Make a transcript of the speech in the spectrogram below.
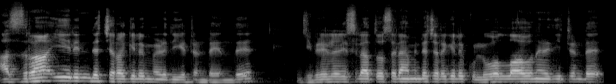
അസ്രായിലിന്റെ ചിറകിലും എഴുതിയിട്ടുണ്ട്. എന്ത്? ജിബ്രീൽ അലൈഹി സ്വലാത്തു വസ്സലാമിന്റെ ചിറകിൽ കുല്ലു അള്ളാഹു എന്ന് എഴുതിയിട്ടുണ്ട്.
